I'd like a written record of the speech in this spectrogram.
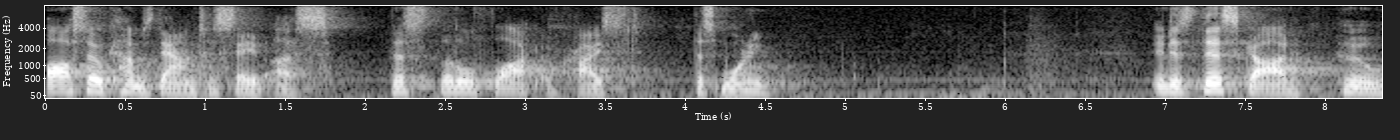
also comes down to save us, this little flock of Christ, this morning. It is this God who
